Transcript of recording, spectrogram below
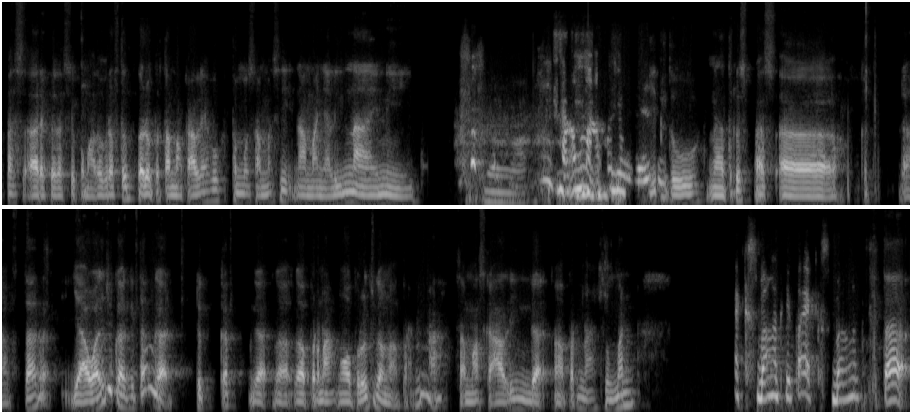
pas uh, rekrutasi komatograf tuh baru pertama kali aku ketemu sama si namanya Lina ini. Oh. Sama, aku juga itu nah terus pas eh ke- daftar ya awalnya juga kita nggak deket nggak nggak pernah ngobrol juga nggak pernah sama sekali nggak nggak pernah. Cuman X banget, kita X banget. kita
